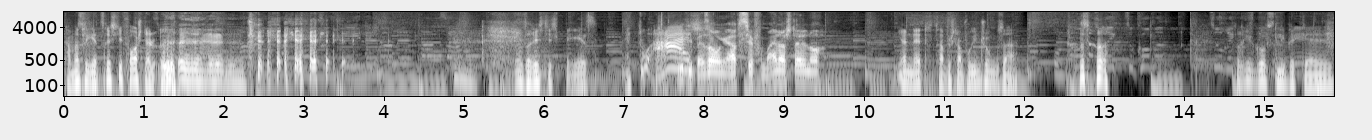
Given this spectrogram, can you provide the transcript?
Kann man sich jetzt richtig vorstellen. also richtig Späß. Du Gut, die Arsch! Besserung gab's hier von meiner Stelle noch. Ja, nett. Das habe ich da vorhin schon gesagt. so. Zurück aufs liebe Geld.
